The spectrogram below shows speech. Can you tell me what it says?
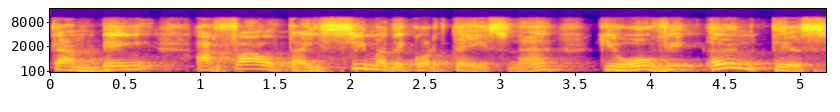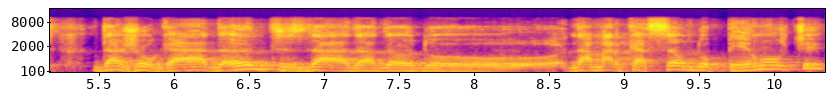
também a falta em cima de Cortez, né? Que houve antes da jogada, antes da, da, do, da marcação do pênalti,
